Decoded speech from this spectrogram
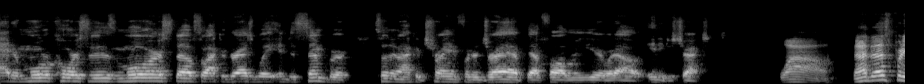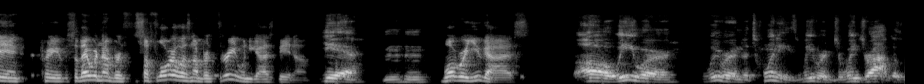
adding more courses, more stuff so I could graduate in December so then I could train for the draft that following year without any distractions. Wow. That that's pretty pretty so they were number so Florida was number 3 when you guys beat them. Yeah. Mm-hmm. What were you guys? Oh, we were we were in the 20s. We were we dropped because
